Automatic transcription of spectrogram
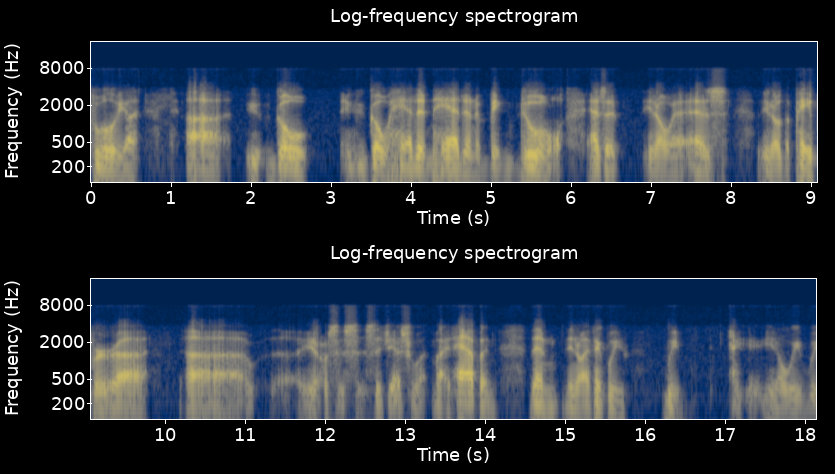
Fool You uh, go go head and head in a big duel as it you know as you know the paper uh, uh, you know su- suggests what might happen then you know I think we we you know we we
